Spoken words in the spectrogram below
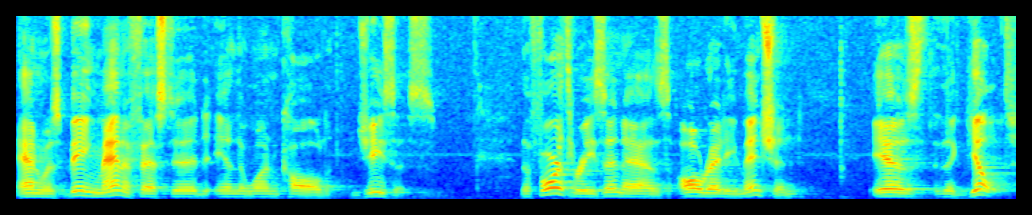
and was being manifested in the one called Jesus. The fourth reason, as already mentioned, is the guilt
